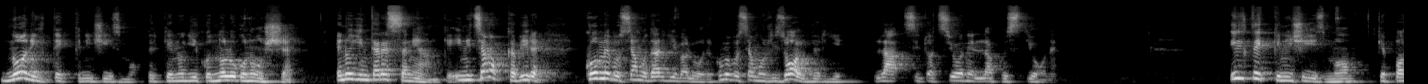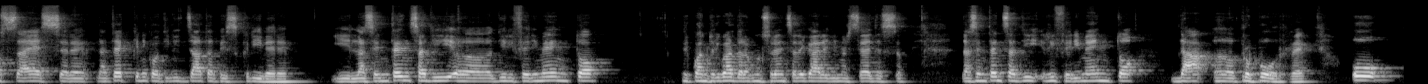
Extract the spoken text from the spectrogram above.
non il tecnicismo, perché non, gli, non lo conosce e non gli interessa neanche. Iniziamo a capire come possiamo dargli valore, come possiamo risolvergli la situazione la questione. Il tecnicismo, che possa essere la tecnica utilizzata per scrivere, la sentenza di, uh, di riferimento per quanto riguarda la consulenza legale di Mercedes, la sentenza di riferimento da uh, proporre o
